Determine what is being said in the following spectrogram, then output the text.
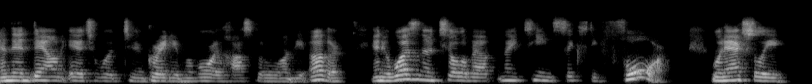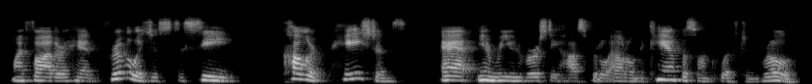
and then down Edgewood to Grady Memorial Hospital on the other. And it wasn't until about 1964 when actually my father had privileges to see colored patients at Emory University Hospital out on the campus on Clifton Road.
